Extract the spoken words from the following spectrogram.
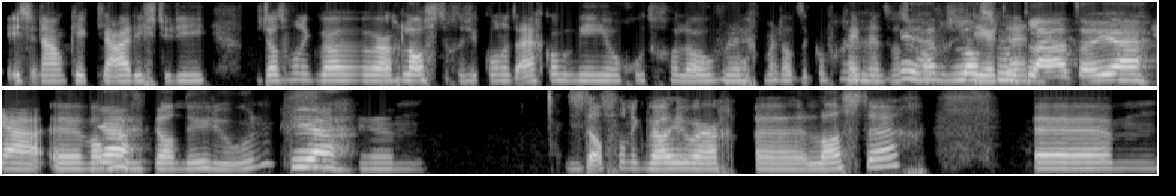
is het nou een keer klaar, die studie. Dus dat vond ik wel heel erg lastig. Dus ik kon het eigenlijk ook niet heel goed geloven, zeg maar, dat ik op een gegeven moment was ja, afgestudeerd. En laten, ja. ja, eh, wat Ja. moet ik dan nu doen? Ja. Ehm, dus dat vond ik wel heel erg lastig. Ehm,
